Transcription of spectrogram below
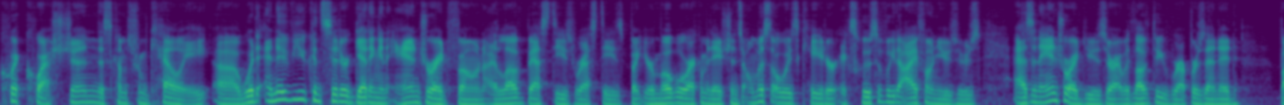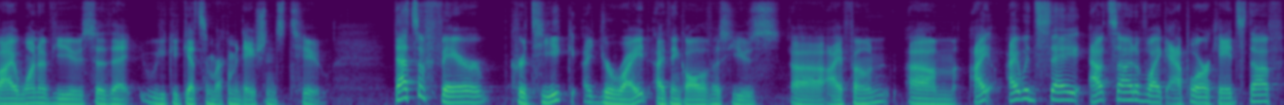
quick question. This comes from Kelly. Uh, would any of you consider getting an Android phone? I love besties, resties, but your mobile recommendations almost always cater exclusively to iPhone users. As an Android user, I would love to be represented by one of you so that we could get some recommendations too. That's a fair critique. Uh, You're right. I think all of us use uh, iPhone. Um, I I would say outside of like Apple Arcade stuff,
